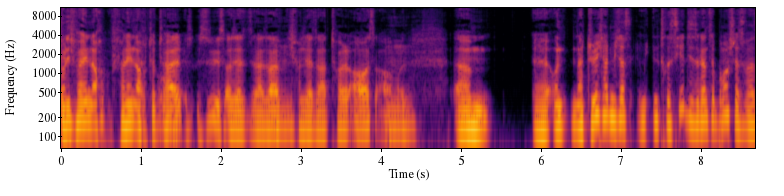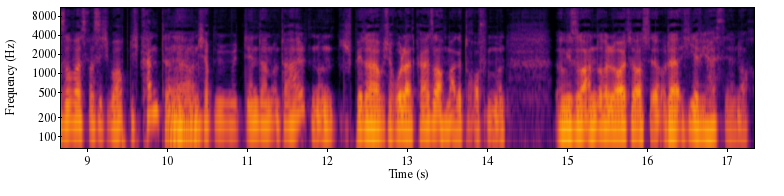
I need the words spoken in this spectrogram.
und ich fand ihn auch fand ihn auch total süß. Also er sah, mhm. ich fand er sah toll aus auch. Mhm. Und, ähm, äh, und natürlich hat mich das interessiert, diese ganze Branche. Das war sowas, was ich überhaupt nicht kannte. Ne? Und ich habe mit denen dann unterhalten. Und später habe ich Roland Kaiser auch mal getroffen und irgendwie so andere Leute aus der, oder hier, wie heißt der noch?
